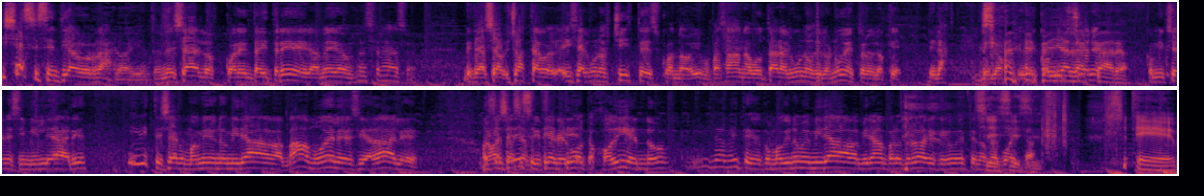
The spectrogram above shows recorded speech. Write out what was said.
y ya se sentía algo raro ahí, ¿entendés? Ya los 43 era medio... Yo hasta hice algunos chistes cuando pasaban a votar algunos de los nuestros, de los que, de las, de los de convicciones, convicciones similares. Y viste, ya como medio no miraba, vamos, él le decía, dale. No O sea, vas a tenés- hacer pifiar el te- voto, jodiendo. Y, no, viste, como que no me miraba, miraban para otro lado y dije, "Oh, este no Sí, se sí, acuesta. sí. Eh,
